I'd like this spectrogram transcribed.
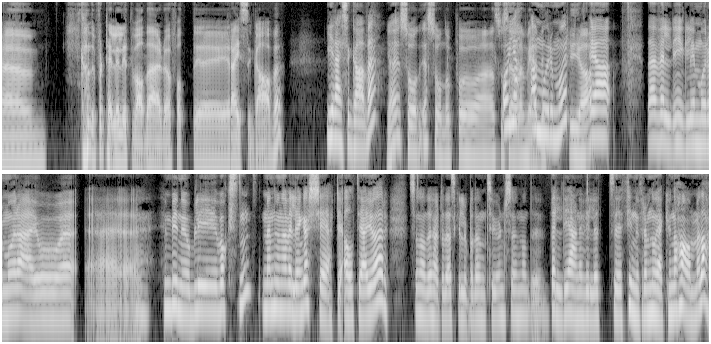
Eh, kan du fortelle litt hva det er du har fått i reisegave? I reisegave? Ja, jeg så, jeg så noe på sosiale oh, ja, medier. av mormor? Ja. Det er veldig hyggelig. Mormor er jo eh, Hun begynner jo å bli voksen, men hun er veldig engasjert i alt jeg gjør. Så hun hadde hørt at jeg skulle på den turen, så hun hadde veldig gjerne villet eh, finne frem noe jeg kunne ha med, da.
